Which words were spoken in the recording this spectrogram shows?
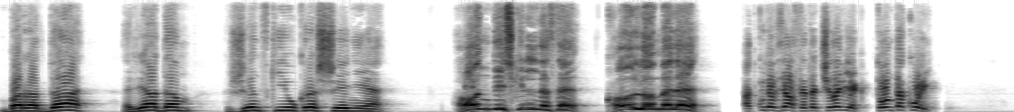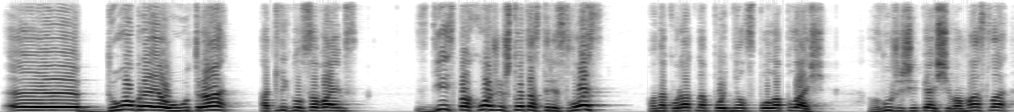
борода, рядом женские украшения – Он дишкинлесе, колумеле. Откуда взялся этот человек? Кто он такой? Э, доброе утро, откликнулся Ваймс. Здесь, похоже, что-то стряслось. Он аккуратно поднял с пола плащ. В луже шипящего масла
